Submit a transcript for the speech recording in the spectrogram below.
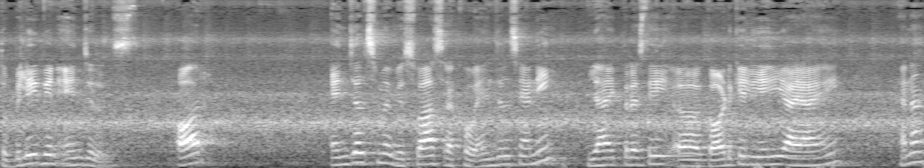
तो बिलीव इन एंजल्स और एंजल्स में विश्वास रखो। एंजल्स यानी यह एक तरह से गॉड के लिए ही आया है है ना?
